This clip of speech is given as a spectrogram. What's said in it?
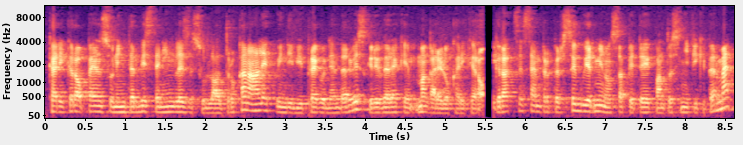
caricherò penso un'intervista in inglese sull'altro canale quindi vi prego di andarvi a scrivere che magari lo caricherò. Grazie sempre per seguirmi, non sapete quanto significhi per me.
